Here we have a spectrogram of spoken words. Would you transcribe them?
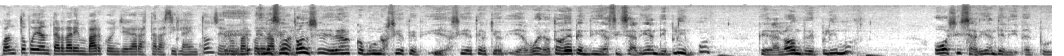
¿Cuánto podían tardar en barco en llegar hasta las islas entonces, en un Eh, barco de en vapor? entonces eran como unos siete días, siete, ocho días. Bueno, todo dependía si salían de Plymouth, que era Londres, Plymouth, o si salían de Liverpool.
